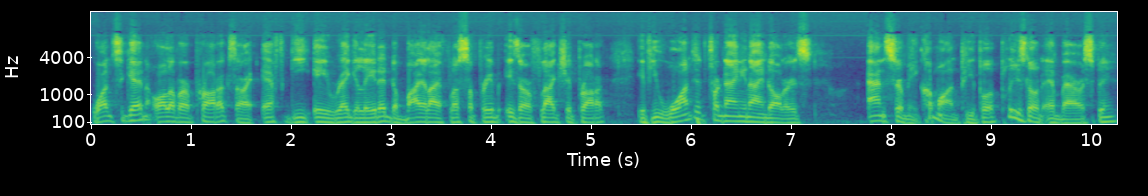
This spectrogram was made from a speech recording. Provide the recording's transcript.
Once again, all of our products are FDA regulated. The BioLife Plus Supreme is our flagship product. If you want it for $99, answer me. Come on, people. Please don't embarrass me.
